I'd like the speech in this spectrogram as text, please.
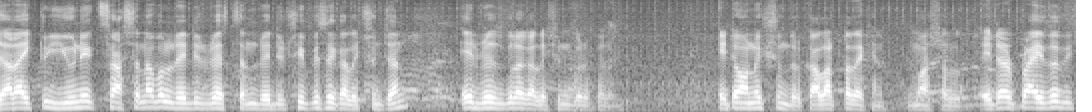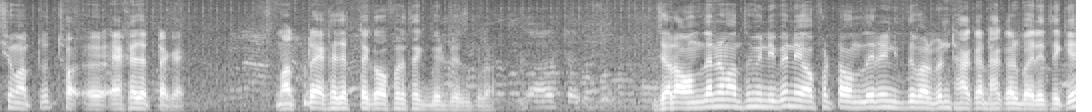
যারা একটু ইউনিক ফ্যাশনেবল রেডি ড্রেস চান রেডি থ্রি পিসের কালেকশন চান, এই ড্রেসগুলো কালেকশন করে ফেলেন। এটা অনেক সুন্দর, কালারটা দেখেন মাশাল্লাহ এটার প্রাইসও দিচ্ছে মাত্র এক হাজার টাকায়। মাত্র এক হাজার টাকা অফারে থাকবে এই ড্রেসগুলো যারা অনলাইনের মাধ্যমে নেবেন, এই অফারটা অনলাইনে নিতে পারবেন, ঢাকা, ঢাকার বাইরে থেকে।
